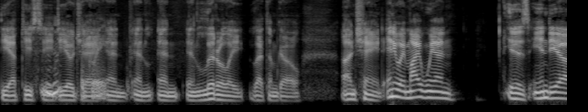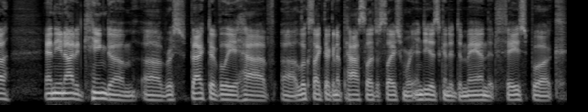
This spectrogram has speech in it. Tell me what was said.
the FTC, mm-hmm. DOJ, and, and and and literally let them go unchained. Anyway, my win is India and the United Kingdom, uh, respectively, have uh, looks like they're going to pass legislation where India is going to demand that Facebook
